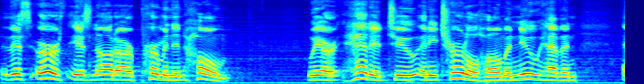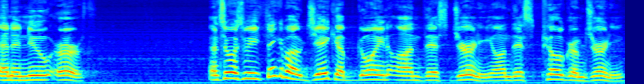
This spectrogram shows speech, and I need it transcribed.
this earth is not our permanent home. We are headed to an eternal home, a new heaven and a new earth. And so, as we think about Jacob going on this journey, on this pilgrim journey,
